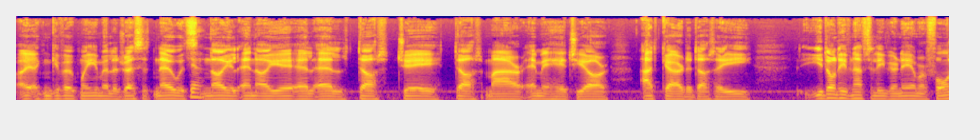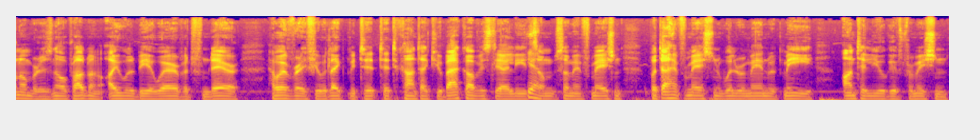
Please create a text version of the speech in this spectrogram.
I, I can give out my email address it now. It's Yeah. Niall N I A L L dot J dot Maher M A H E R at Garda dot IE. You don't even have to leave your name or phone number. There's no problem. I will be aware of it from there. However, if you would like me to, to, to contact you back, obviously I need Yeah. some some information. But that information will remain with me until you give permission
